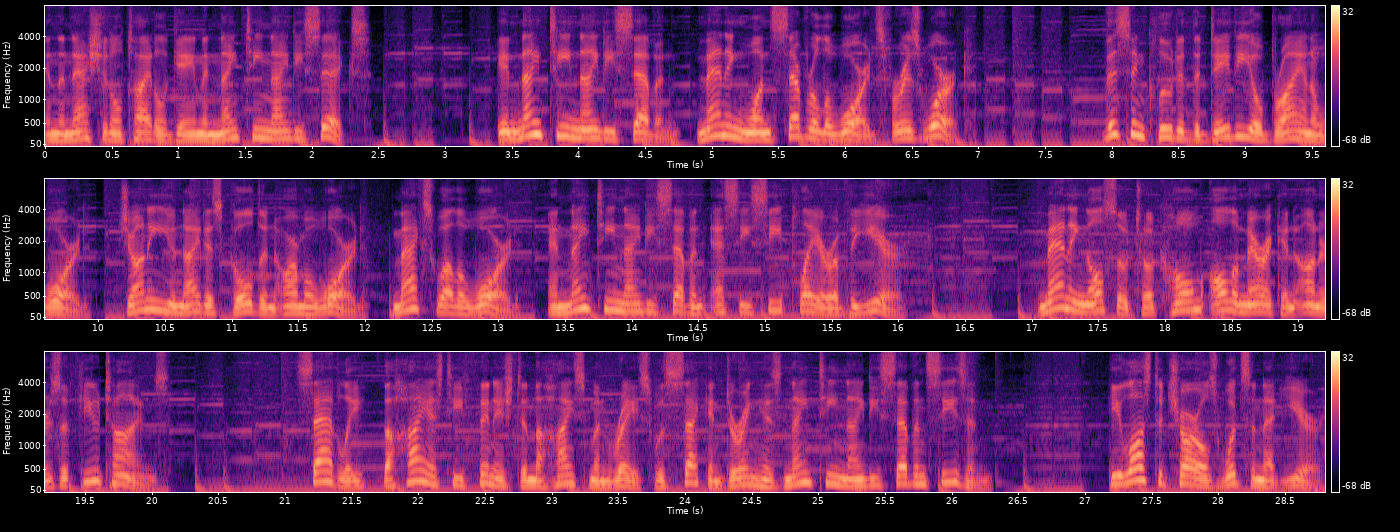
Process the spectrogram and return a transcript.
in the national title game in 1996. In 1997, Manning won several awards for his work. This included the Davey O'Brien Award, Johnny Unitas Golden Arm Award, Maxwell Award, and 1997 SEC Player of the Year. Manning also took home All-American honors a few times. Sadly, the highest he finished in the Heisman race was second during his 1997 season. He lost to Charles Woodson that year.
